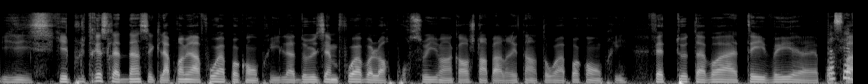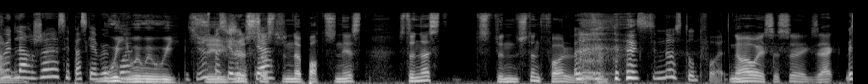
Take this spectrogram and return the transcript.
il- ce qui est le plus triste là-dedans, c'est que la première fois, elle n'a pas compris. La deuxième fois, elle va leur poursuivre encore, je t'en parlerai tantôt, elle n'a pas compris. Fait tout, elle va à la TV euh, pour Parce qu'elle veut de l'argent, c'est parce qu'elle veut Oui, quoi? oui, oui, oui. C'est juste parce veut juste ça, c'est une opportuniste. C'est une, c'est une, c'est une folle. c'est une nostro de folle. non, oui, c'est ça, exact. Mais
